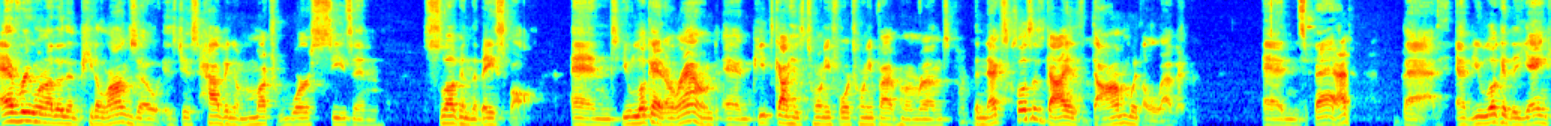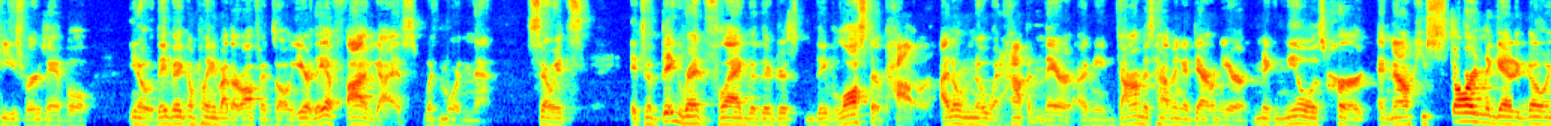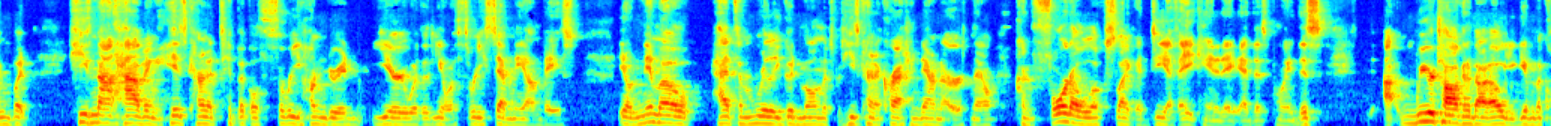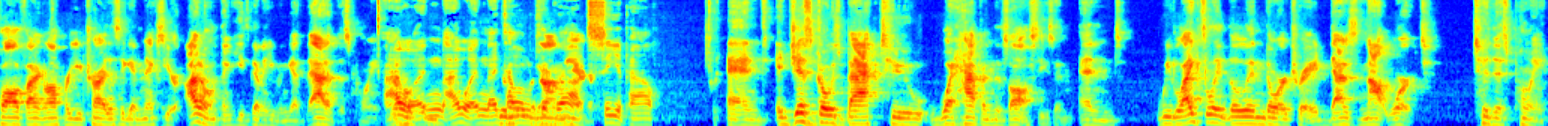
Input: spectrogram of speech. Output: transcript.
everyone other than Pete Alonso is just having a much worse season slugging the baseball. And you look at it around, and Pete's got his 24, 25 home runs. The next closest guy is Dom with 11. And It's bad. that's bad. And if you look at the Yankees, for example, you know, they've been complaining about their offense all year. They have five guys with more than that. So it's it's a big red flag that they're just they've lost their power. I don't know what happened there. I mean, Dom is having a down year. McNeil is hurt, and now he's starting to get it going, but he's not having his kind of typical 300 year with a you know a 370 on base. You know, Nimmo had some really good moments, but he's kind of crashing down to earth now. Conforto looks like a DFA candidate at this point. This we were talking about, oh, you give him the qualifying offer, you try this again next year. I don't think he's going to even get that at this point. I wouldn't. I wouldn't. I'd tell him kick. See you, pal. And it just goes back to what happened this offseason. And we liked the the Lindor trade. That has not worked to this point.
